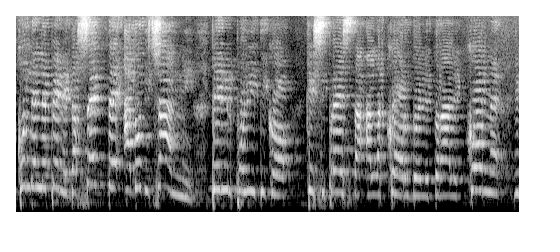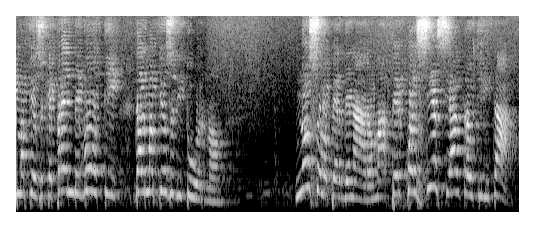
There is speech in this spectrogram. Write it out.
con delle pene da 7 a 12 anni per il politico che si presta all'accordo elettorale con il mafioso, che prende voti dal mafioso di turno, non solo per denaro ma per qualsiasi altra utilità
